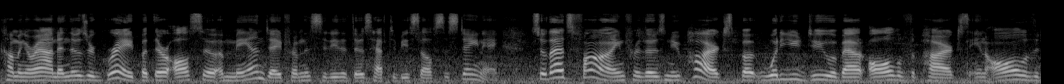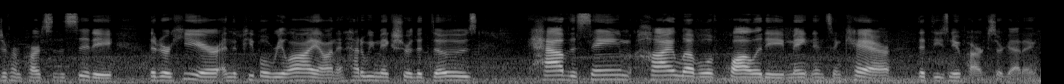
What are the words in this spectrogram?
coming around, and those are great, but they're also a mandate from the city that those have to be self sustaining. So that's fine for those new parks, but what do you do about all of the parks in all of the different parts of the city that are here and that people rely on, and how do we make sure that those have the same high level of quality, maintenance, and care that these new parks are getting?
